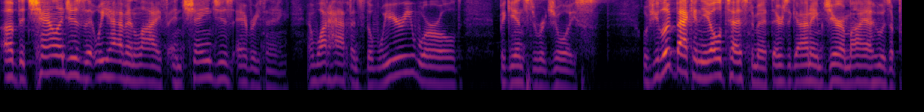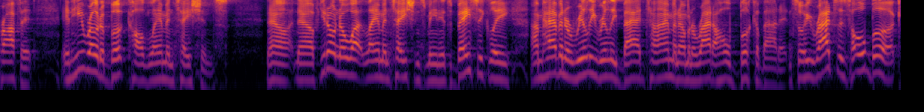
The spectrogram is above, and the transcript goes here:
of the challenges that we have in life and changes everything. And what happens? The weary world begins to rejoice. Well, if you look back in the Old Testament, there's a guy named Jeremiah who was a prophet, and he wrote a book called Lamentations. Now, now, if you don't know what lamentations mean, it's basically I'm having a really, really bad time and I'm going to write a whole book about it. And so he writes this whole book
